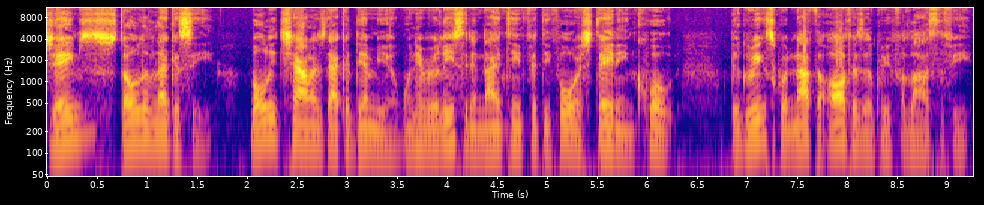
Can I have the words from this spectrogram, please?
James' stolen legacy boldly challenged academia when he released it in 1954, stating, quote, The Greeks were not the authors of Greek philosophy,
